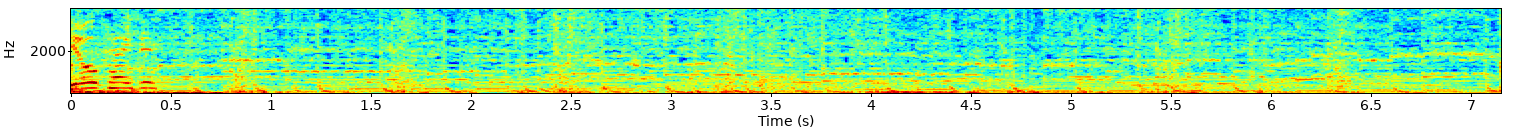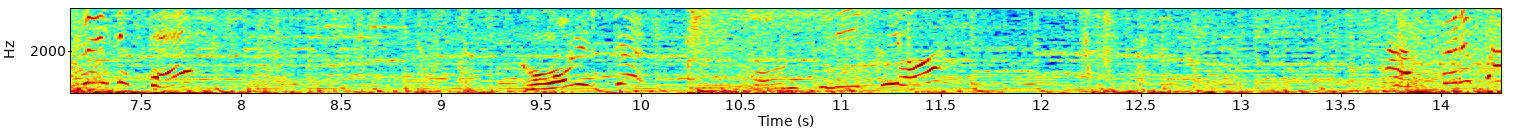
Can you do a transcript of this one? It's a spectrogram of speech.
了解ですついてきて凍りつけ本気でくよアップルパイ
